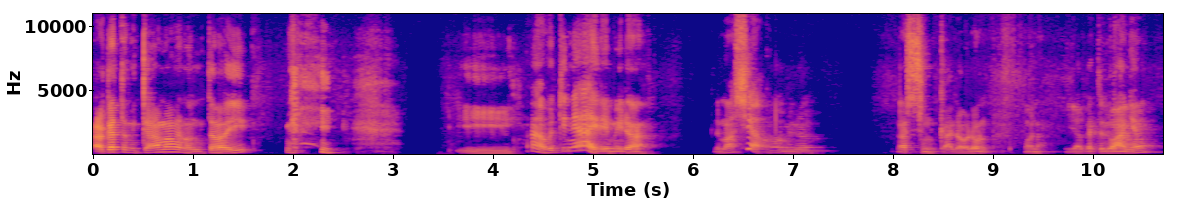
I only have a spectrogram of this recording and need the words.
Acá está mi cama, donde estaba ahí. y. Ah, pero tiene aire, mira. Demasiado. Ah, mirá. Hace un calorón. Bueno, y acá está el baño.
